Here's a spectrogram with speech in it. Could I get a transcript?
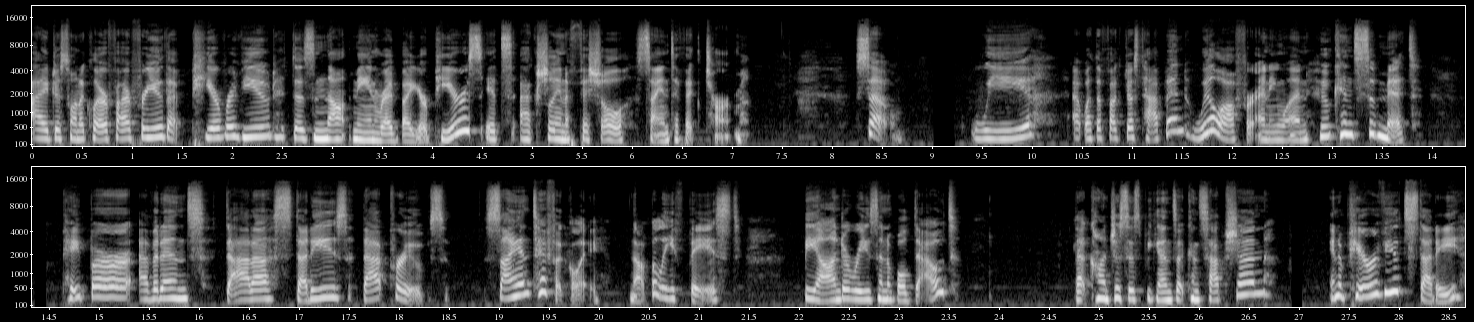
I just want to clarify for you that peer reviewed does not mean read by your peers. It's actually an official scientific term. So, we at What the Fuck Just Happened will offer anyone who can submit paper, evidence, data, studies that proves scientifically, not belief based, beyond a reasonable doubt that consciousness begins at conception. In a peer reviewed study,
